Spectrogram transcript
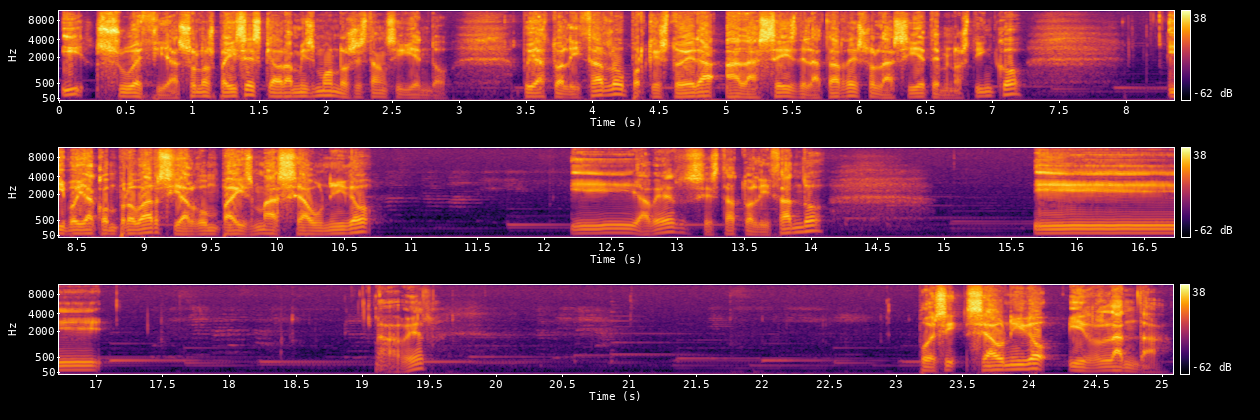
y Suecia. Son los países que ahora mismo nos están siguiendo. Voy a actualizarlo porque esto era a las 6 de la tarde, son las 7 menos 5. Y voy a comprobar si algún país más se ha unido. Y a ver, se está actualizando. Y... A ver. Pues sí, se ha unido Irlanda.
